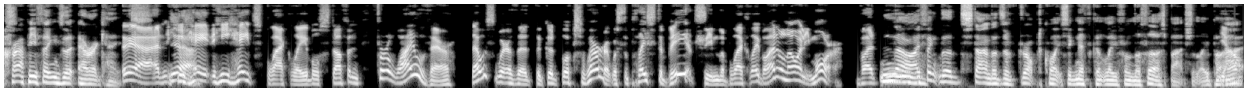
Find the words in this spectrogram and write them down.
those. crappy things that Eric hates. Yeah, and Yeah. he hate he hates black label stuff. And for a while there, that was where the the good books were. It was the place to be. It seemed the black label. I don't know anymore, but No, mm, I think the standards have dropped quite significantly from the first batch that they put yeah, out.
